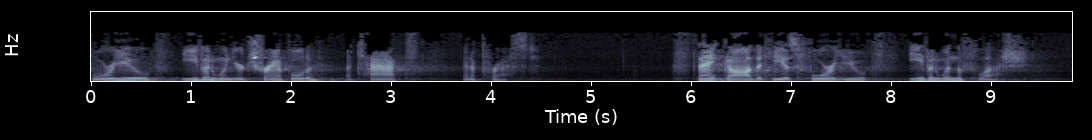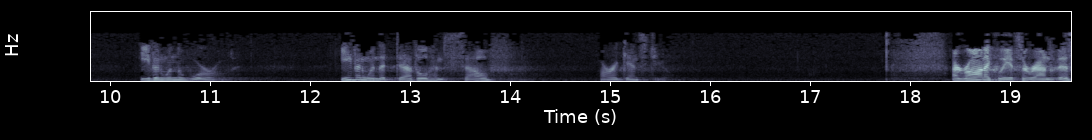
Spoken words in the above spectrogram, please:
for you even when you're trampled, attacked, and oppressed. Thank God that He is for you even when the flesh, even when the world, even when the devil himself are against you. Ironically, it's around this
